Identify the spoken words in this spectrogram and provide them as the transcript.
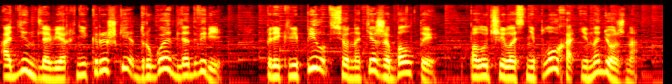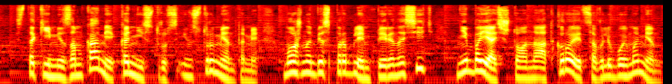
один для верхней крышки, другой для двери. Прикрепил все на те же болты. Получилось неплохо и надежно. С такими замками канистру с инструментами можно без проблем переносить, не боясь, что она откроется в любой момент.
